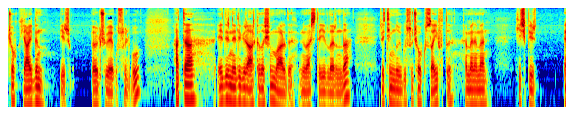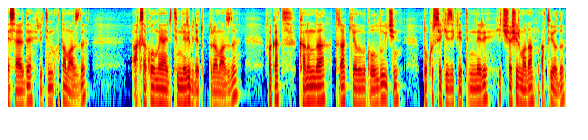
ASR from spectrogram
çok yaygın bir ölçü ve usul bu. Hatta Edirneli bir arkadaşım vardı üniversite yıllarında. Ritim duygusu çok zayıftı. Hemen hemen hiçbir eserde ritim atamazdı. Aksak olmayan ritimleri bile tutturamazdı. Fakat kanında Trakyalılık olduğu için 9-8'lik ritimleri hiç şaşırmadan atıyordu.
